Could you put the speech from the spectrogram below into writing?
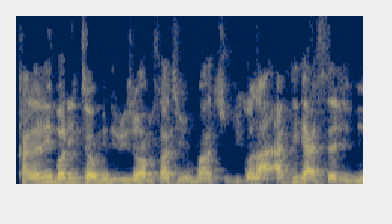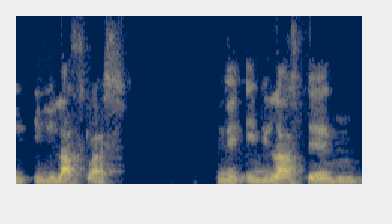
Can anybody tell me the reason I'm starting with Matthew? Because I, I think I said it in, in the last class, in the in the last um,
